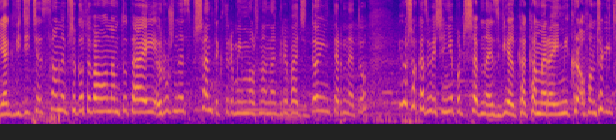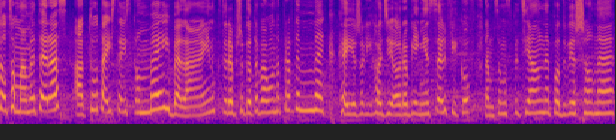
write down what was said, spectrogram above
Jak widzicie, Sony przygotowało nam tutaj różne sprzęty, którymi można nagrywać do internetu. Już okazuje się, niepotrzebna jest wielka kamera i mikrofon, czyli to, co mamy teraz. A tutaj stoisko Maybelline, które przygotowało naprawdę mekkę, jeżeli chodzi o robienie selfików. Tam są specjalne podwieszone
